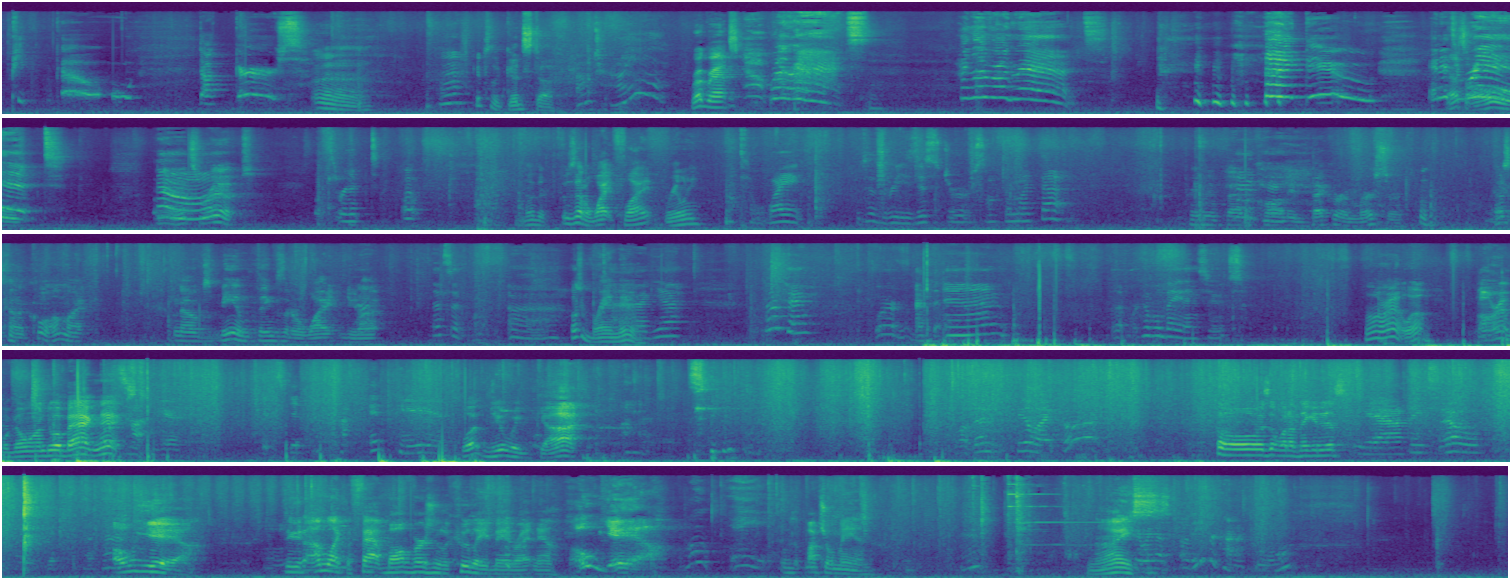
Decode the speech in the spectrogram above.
Pico. Doctors. Uh, get to the good stuff. I'm trying. Rugrats. Rugrats! I love Rugrats! I do! And it's That's old. ripped! Yeah, it's ripped. It's ripped. Oh, Another. Was that a white flight? Really? it's a white. It says resistor or something like that. Premium fabric Okay. quality Becker and Mercer. Hmm. That's kind of cool. I might. No, 'cause me and things that are white do not. That's a uh, Those are brand new. bag, yeah. Okay. We're at the end. We're a couple bathing suits. All right. Well. All right. We'll go on to a bag It's next. hot in here. It's getting hot in here. What do we got? Well, it doesn't feel like. Oh, Oh, is it what I think it is? yeah, I think so. Oh yeah, dude. I'm like the fat bald version of the Kool Aid Man right now. Oh yeah. Oh, hey. I'm the Macho Man. Hmm. Nice. oh, these are kind of cool.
